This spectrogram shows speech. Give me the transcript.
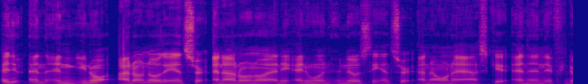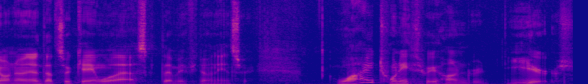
And, and and you know what? I don't know the answer, and I don't know any, anyone who knows the answer, and I want to ask you. And then if you don't know, it, that's okay, and we'll ask them if you don't answer. Why 2,300 years?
